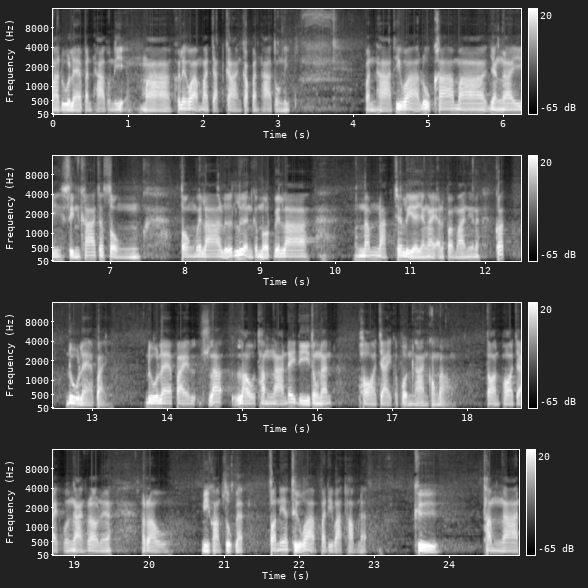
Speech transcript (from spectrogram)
มาดูแลปัญหาตรงนี้ มาเขาเรียกว่ามาจัดการกับปัญหาตรงนี้ ปัญหาที่ว่าลูกค้ามายังไงสินค้าจะส่งตรงเวลาหรือเลื่อนกำหนดเวลาน้ำหนักเฉลี่ยยังไงอะไรประมาณนี้นะก็ดูแลไป ดูแลไปแล้วเราทำงานได้ดีตรงนั้น พอใจกับผลงานของเรา ตอนพอใจกับผลงานของเราเนี่ยเรามีความสุขแล้ว ตอนนี้ถือว่าปฏิบัติธรรมแล้วคือทำงาน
